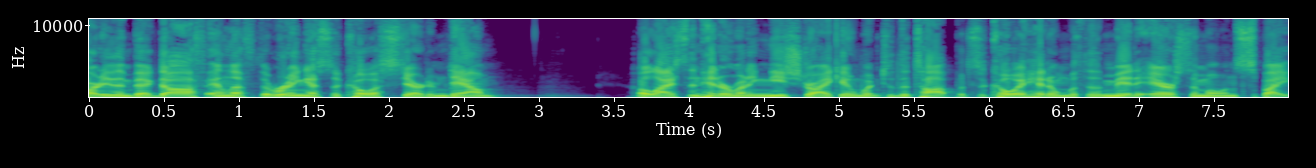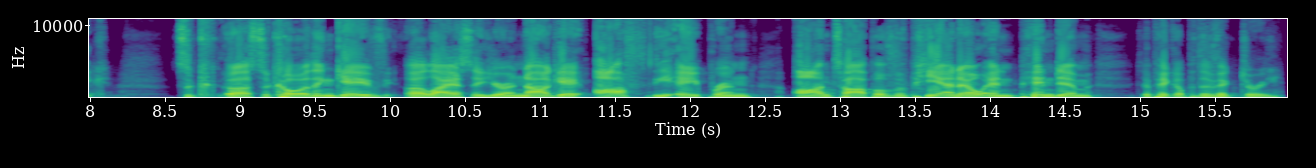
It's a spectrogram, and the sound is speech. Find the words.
Hardy then begged off and left the ring as Sikoa stared him down. Elias then hit a running knee strike and went to the top, but Sikoa hit him with a mid-air Samoan spike. Uh, Sikoa then gave Elias a Uranage off the apron on top of a piano and pinned him to pick up the victory.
